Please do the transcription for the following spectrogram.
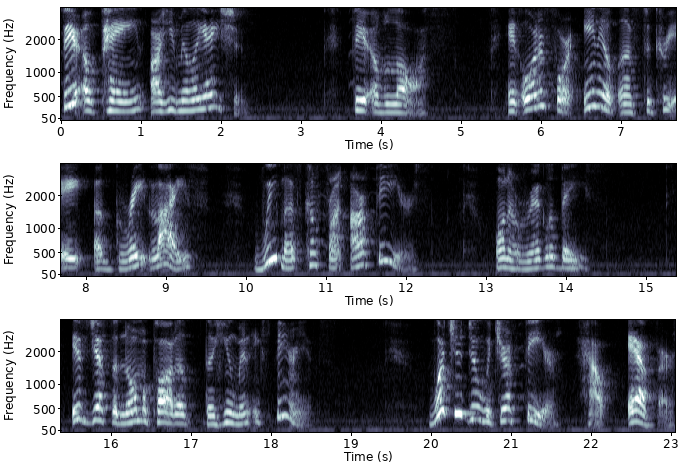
fear of pain or humiliation, fear of loss. In order for any of us to create a great life, we must confront our fears on a regular basis. It's just a normal part of the human experience. What you do with your fear however,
